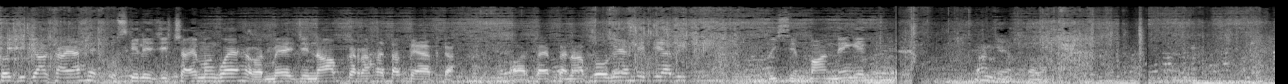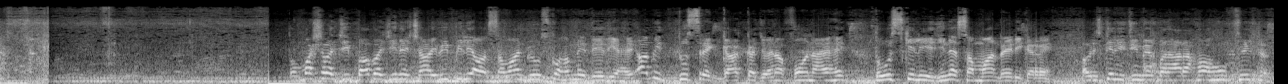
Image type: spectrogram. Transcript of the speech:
तो जी क्या खाया है? उसके लिए जी चाय मंगवाया है और मैं जी नाप कर रहा था पैप का। और पैप का नाप हो गया है जी अभी। तो इसे बाँध देंगे। बाँध गया। तो माशाल्लाह जी बाबा जी ने चाय भी पी लिया और सामान भी उसको हमने दे दिया है। अभी दूसरे गाहक का जो है ना फ़ोन आया है तो उसके लिए जी ना सामान रेडी कर रहे हैं। और इसके लिए जी मैं बना रहा हूँ फ़िल्टर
